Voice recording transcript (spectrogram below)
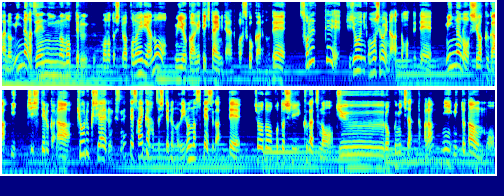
あの、みんなが全員が持ってるものとしては、このエリアの魅力を上げていきたいみたいなところがすごくあるので、それって非常に面白いなと思ってて、みんなの思惑が一致してるから、協力し合えるんですね。で、再開発してるのでいろんなスペースがあって、ちょうど今年9月の16日だったかな？にミッドタウンも、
